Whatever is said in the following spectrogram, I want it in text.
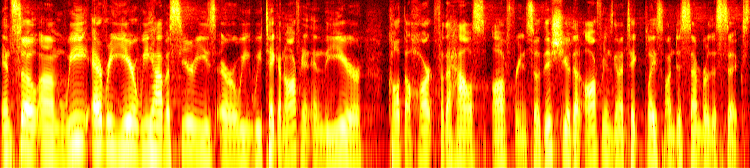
And so um, we, every year, we have a series or we, we take an offering at the end of the year called the Heart for the House offering. So this year, that offering is going to take place on December the 6th.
